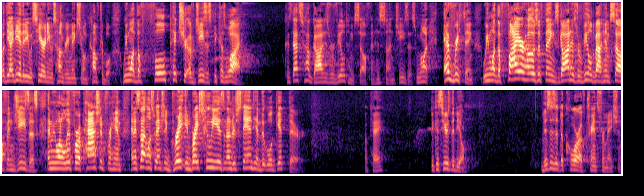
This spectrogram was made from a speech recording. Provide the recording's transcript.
but the idea that he was here and he was hungry makes you uncomfortable. We want the full picture of Jesus because why? Because that's how God has revealed himself in his son Jesus. We want everything. We want the fire hose of things God has revealed about himself in Jesus. And we want to live for a passion for him. And it's not unless we actually embrace who he is and understand him that we'll get there. Okay? Because here's the deal this is at the core of transformation.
